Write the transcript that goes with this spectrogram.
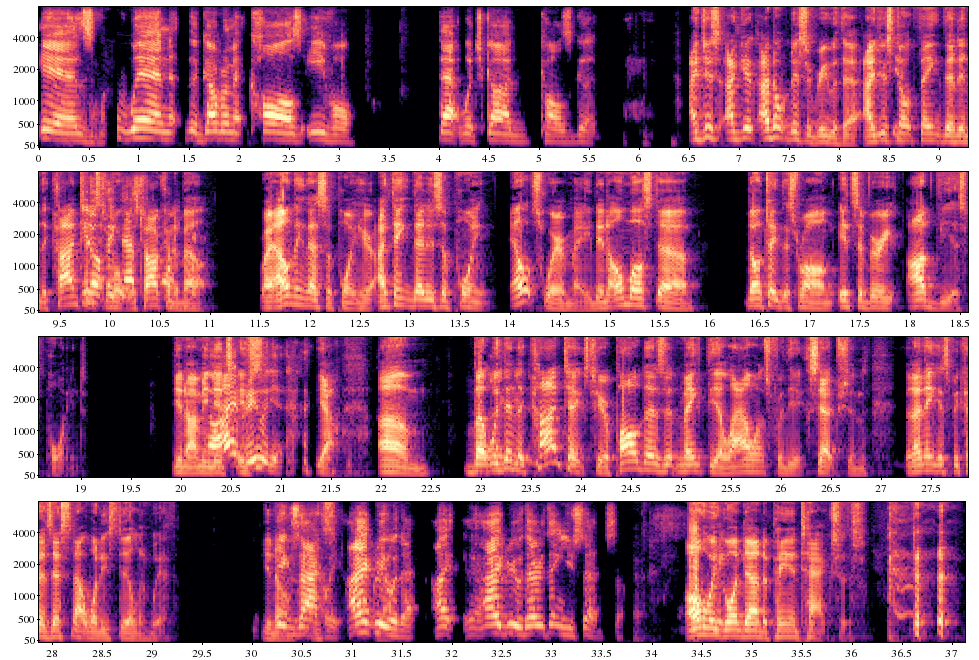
is when the government calls evil that which God calls good. I just I get I don't disagree with that. I just yeah. don't think that in the context of what we're talking about. Right? I don't think that's the point here. I think that is a point elsewhere made, and almost uh, don't take this wrong, it's a very obvious point. You know, I mean, no, it's, I agree it's, with you. yeah. Um, but within the context here, Paul doesn't make the allowance for the exception, but I think it's because that's not what he's dealing with. You know, exactly. I agree yeah. with that. I I agree with everything you said. So, all the way going down to paying taxes.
